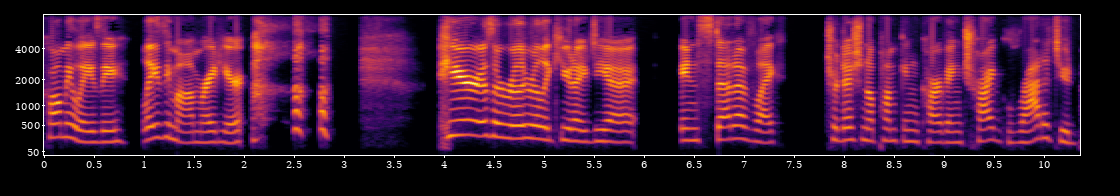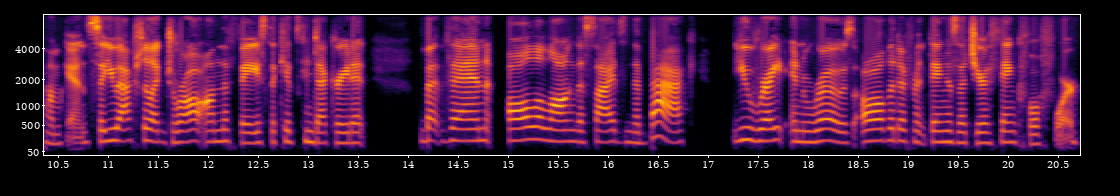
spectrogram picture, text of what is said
call me lazy lazy mom right here here is a really really cute idea instead of like traditional pumpkin carving, try gratitude pumpkins. So you actually like draw on the face, the kids can decorate it. But then all along the sides and the back, you write in rows all the different things that you're thankful for.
